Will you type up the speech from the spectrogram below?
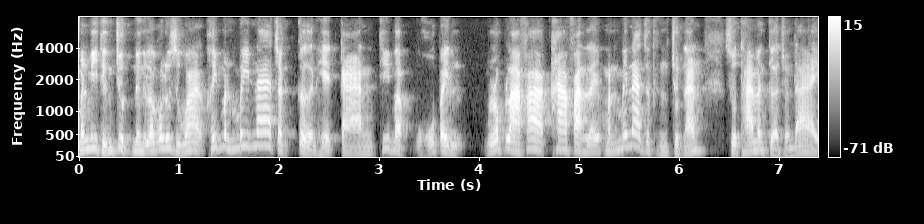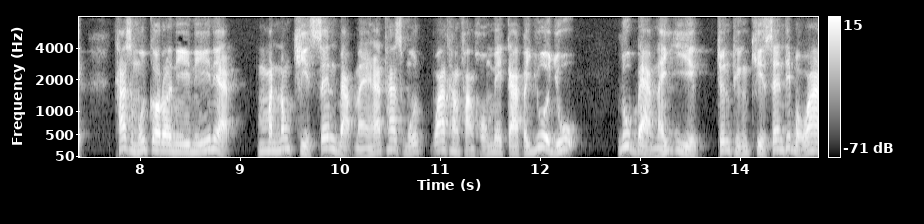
มันมีถึงจุดหนึ่งเราก็รู้สึกว่าเฮ้ยมันไม่น่าจะเกิดเหตุการณ์ที่แบบโอ้โหไปลบลาฟ้าฆ่าฟันเลยมันไม่น่าจะถึงจุดนั้น สุดท้ายมันเกิดจนได้ ถ้าสมมติกรณีนี้เนี่ยมันต้องขีดเส้นแบบไหนฮะถ้าสมมติว่าทางฝั่งของอเมริกาไปยั่วยุรูปแบบไหนอีก จนถึงขีดเส้นที่บอกว่า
